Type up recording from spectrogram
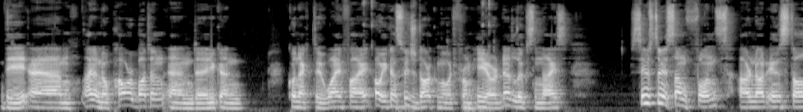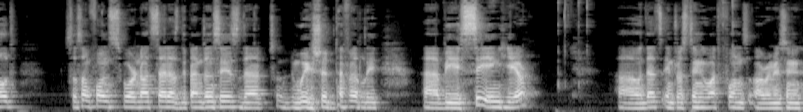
The, um, I don't know, power button and uh, you can connect to Wi-Fi. Oh, you can switch dark mode from here. That looks nice. Seems to me some fonts are not installed. So some fonts were not set as dependencies that we should definitely uh, be seeing here. Uh, that's interesting. What fonts are we missing?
